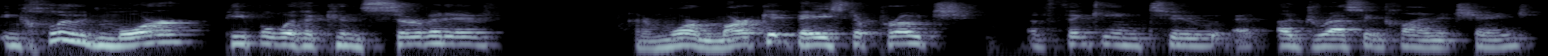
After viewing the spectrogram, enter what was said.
include more people with a conservative, kind of more market-based approach of thinking to addressing climate change.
